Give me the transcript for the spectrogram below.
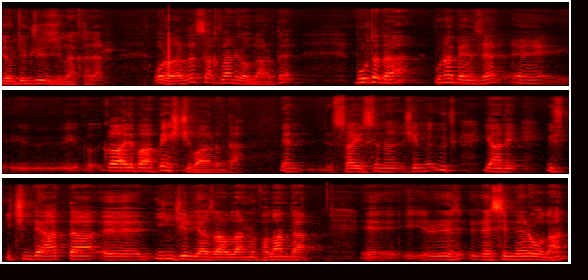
4. yüzyıla kadar. Oralarda saklanıyorlardı. Burada da buna benzer e, galiba 5 civarında. Ben sayısını şimdi 3 yani içinde hatta e, İncil yazarlarının falan da e, re- resimleri olan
